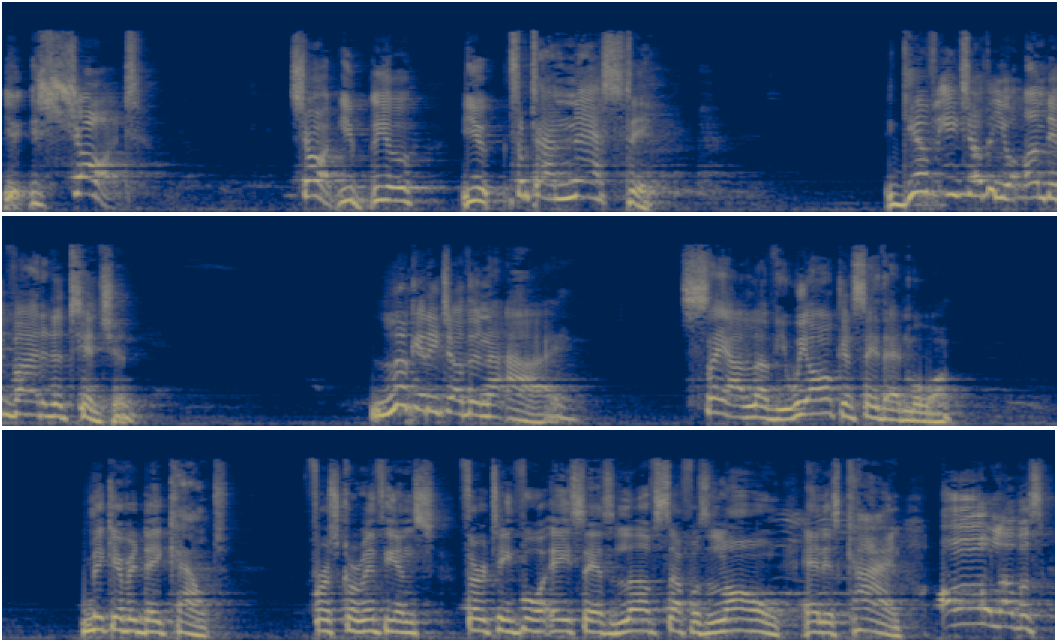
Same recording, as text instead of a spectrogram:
You, short. Short. You, you, you, sometimes nasty. Give each other your undivided attention. Look at each other in the eye. Say, I love you. We all can say that more. Make every day count. 1 Corinthians 13, 4, 8 says, Love suffers long and is kind. All of us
